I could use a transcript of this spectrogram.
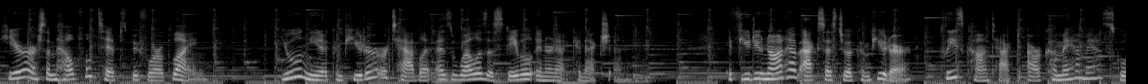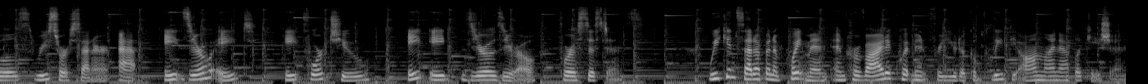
Here are some helpful tips before applying. You will need a computer or tablet as well as a stable internet connection. If you do not have access to a computer, please contact our Kamehameha Schools Resource Center at 808 842 8800 for assistance. We can set up an appointment and provide equipment for you to complete the online application.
